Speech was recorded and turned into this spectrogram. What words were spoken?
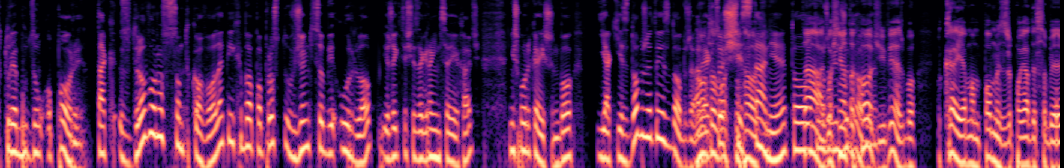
które budzą opory. Tak zdroworozsądkowo lepiej chyba po prostu wziąć sobie urlop, jeżeli chce się za granicę jechać, niż workation, bo jak jest dobrze, to jest dobrze, ale no, jak coś się chodzi. stanie, to Tak, to właśnie o to problem. chodzi, wiesz, bo okej, okay, ja mam pomysł, że pojadę sobie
